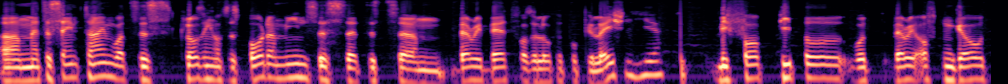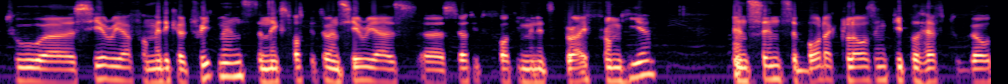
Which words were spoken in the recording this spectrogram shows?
Um, at the same time, what this closing of this border means is that it's um, very bad for the local population here. Before, people would very often go to uh, Syria for medical treatments. The next hospital in Syria is uh, 30 to 40 minutes drive from here. And since the border closing, people have to go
